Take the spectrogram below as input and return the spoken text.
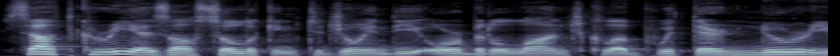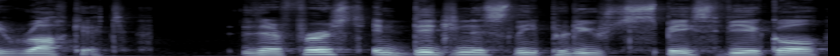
South Korea is also looking to join the Orbital Launch Club with their Nuri rocket, their first indigenously produced space vehicle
